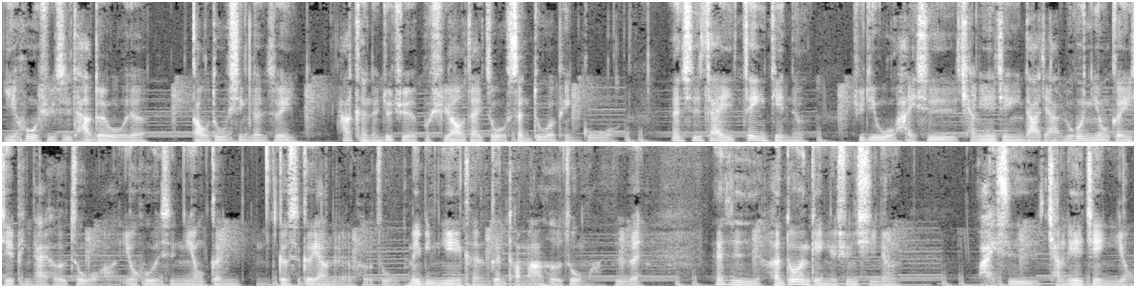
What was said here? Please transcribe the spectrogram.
也或许是他对我的高度信任，所以他可能就觉得不需要再做深度的评估哦。但是在这一点呢，举例我还是强烈建议大家，如果你有跟一些平台合作啊，又或者是你有跟各式各样的人合作，maybe 你也可能跟团妈合作嘛，对不对？但是很多人给你的讯息呢，我还是强烈建议哦，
